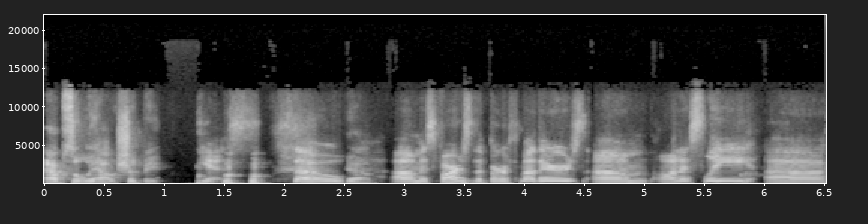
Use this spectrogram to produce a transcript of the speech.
absolutely how it should be. yes. So Yeah. um as far as the birth mothers, um honestly, uh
